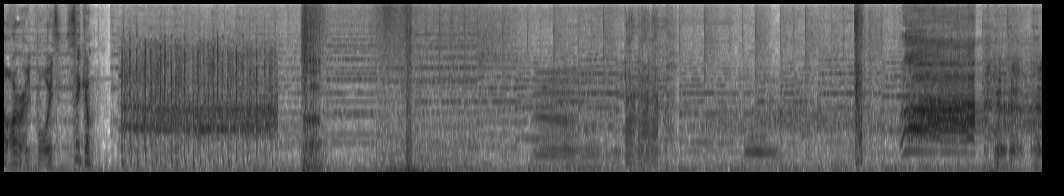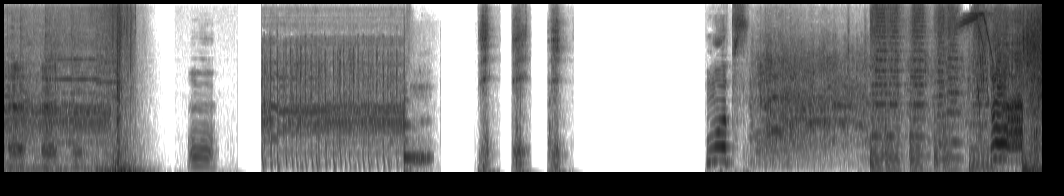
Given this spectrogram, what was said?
Alright, boys, sick 'em! Whoops! Ah!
